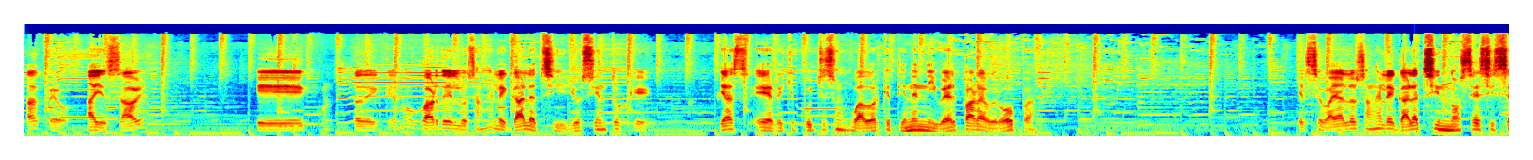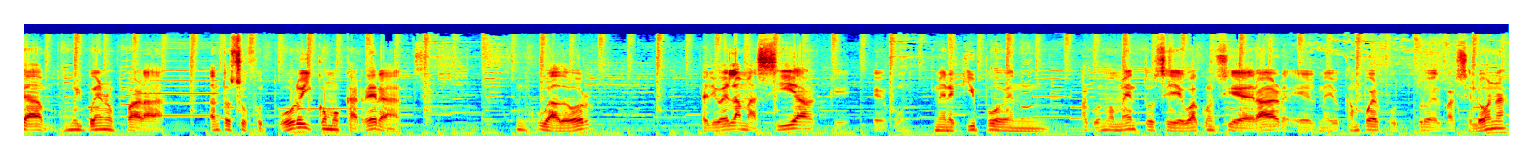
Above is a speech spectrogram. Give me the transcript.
Pero nadie sabe. De que no jugar de Los Ángeles Galaxy, yo siento que eh, Ricky Puch es un jugador que tiene nivel para Europa. Él se vaya a Los Ángeles Galaxy, no sé si sea muy bueno para tanto su futuro y como carrera. Un jugador salió de la Masía, que, fue un primer equipo en algún momento se llegó a considerar el mediocampo del futuro del Barcelona.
